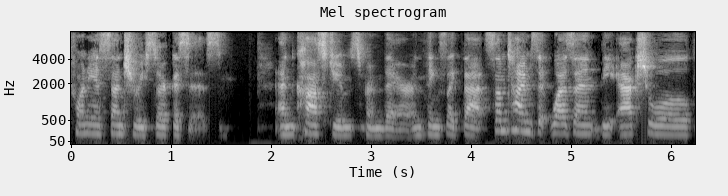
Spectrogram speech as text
20th century circuses and costumes from there and things like that. Sometimes it wasn't the actual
